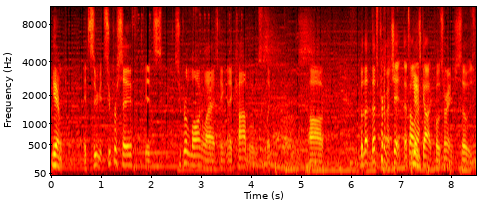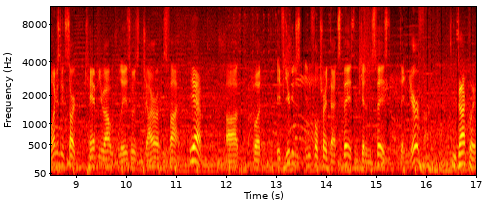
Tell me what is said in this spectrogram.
Yeah. It's it's super safe. It's super long lasting, and it combos. Like, uh, but that, that's pretty much it. That's all Yeah. he's got close range. So as long as you can start camping you out with lasers and gyro, he's fine. Yeah. Uh, but if you can just infiltrate that space and get in his face, then you're fine. Exactly.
